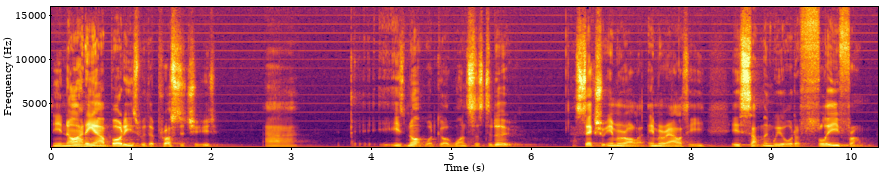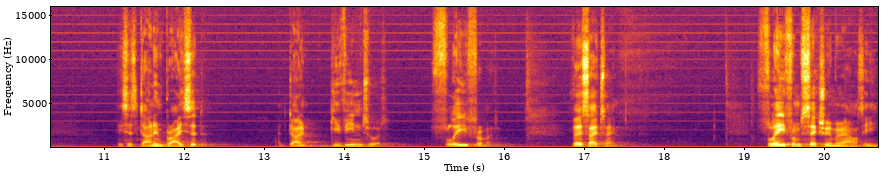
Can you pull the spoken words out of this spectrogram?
Uniting our bodies with a prostitute uh, is not what God wants us to do. Sexual immorality is something we ought to flee from. He says, don't embrace it, don't give in to it, flee from it. Verse 18. Flee from sexual immorality.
